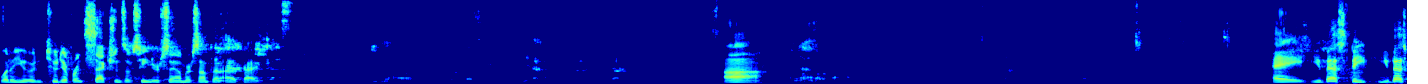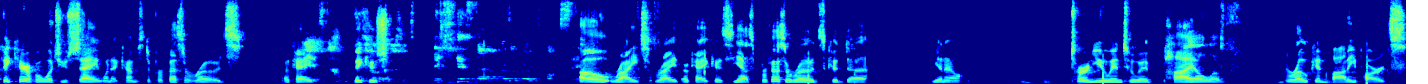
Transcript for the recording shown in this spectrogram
what are you in two different sections of senior sim or something? Okay. Ah, hey, you best be you best be careful what you say when it comes to Professor Rhodes. Okay, because oh, right, right, okay, because yes, Professor Rhodes could, uh, you know, turn you into a pile of broken body parts.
